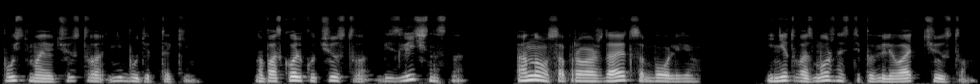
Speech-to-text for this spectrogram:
пусть мое чувство не будет таким. Но поскольку чувство безличностно, оно сопровождается болью, и нет возможности повелевать чувством.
